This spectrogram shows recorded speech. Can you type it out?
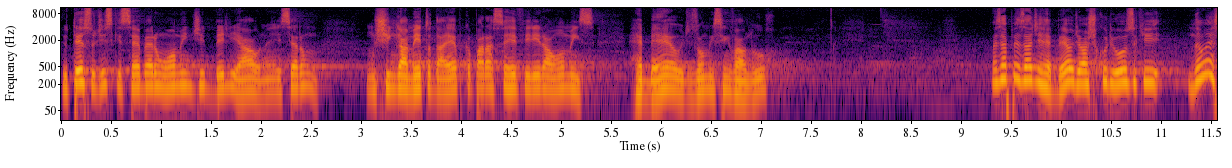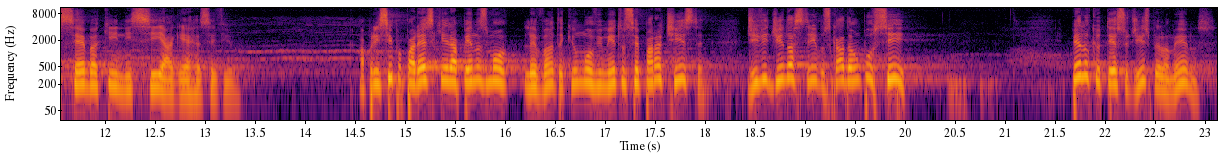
E o texto diz que Seba era um homem de Belial, né? esse era um, um xingamento da época para se referir a homens rebeldes, homens sem valor. Mas apesar de rebelde, eu acho curioso que não é Seba que inicia a guerra civil. A princípio parece que ele apenas levanta aqui um movimento separatista, dividindo as tribos, cada um por si. Pelo que o texto diz, pelo menos,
